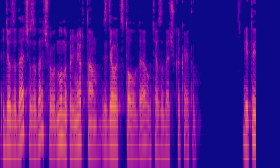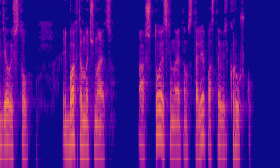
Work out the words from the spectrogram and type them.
идет задача, задача, ну, например, там сделать стол, да, у тебя задача какая-то. И ты делаешь стол. И бах, там начинается. А что, если на этом столе поставить кружку?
